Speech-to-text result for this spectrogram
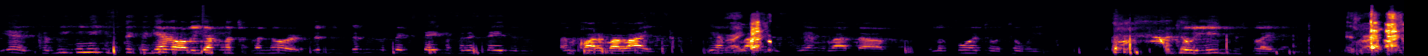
Yeah, because we, we need to stick together, all the young entrepreneurs. This is this is a big statement for this stage and, and part of our life. We have Right. a lot. To, we have a lot um, to look forward to until we until we leave this place. That's right.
